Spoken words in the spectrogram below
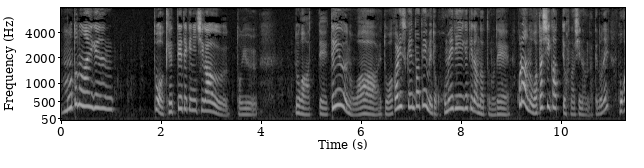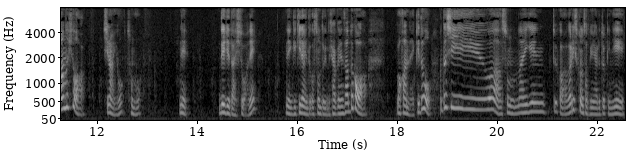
元の内言とは決定的に違うというのがあってっていうのは、えっと、アガリスクエンターテインメントがコメディ劇団だったのでこれはあの私がっていう話なんだけどね。他の人は知らんよ。そのね出てた人はね。ね劇団員とかその時の100円さんとかはわかんないけど、私はその内言というか、アガリスクの作品やるときに、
